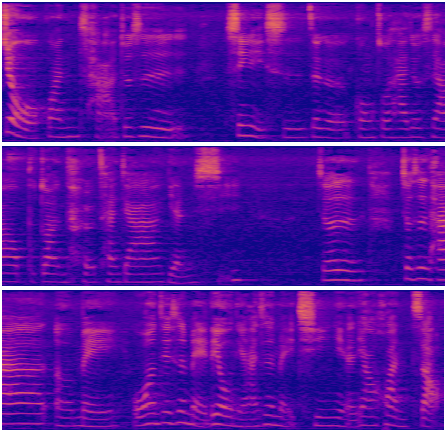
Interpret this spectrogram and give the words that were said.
就我观察，就是心理师这个工作，他就是要不断的 参加研习，就是就是他呃每我忘记是每六年还是每七年要换照，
